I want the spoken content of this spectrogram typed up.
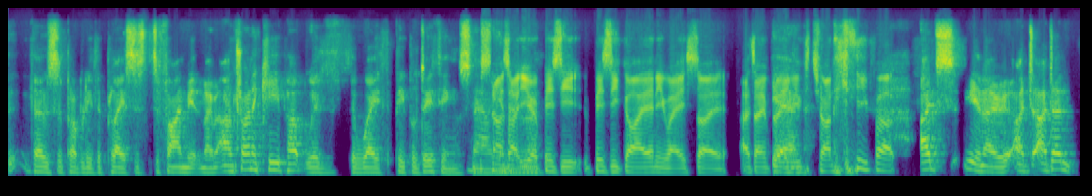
Th- those are probably the places to find me at the moment. I'm trying to keep up with the way people do things now. Sounds you like you're a busy busy guy anyway, so I don't blame Yeah. you for trying to keep up. I'd, you know, I, I don't.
